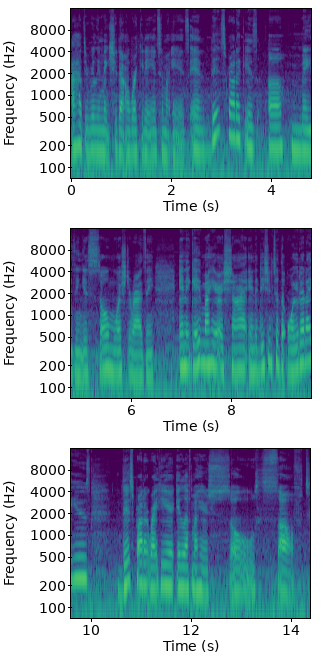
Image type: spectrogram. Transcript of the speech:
I have to really make sure that I'm working it into my ends. And this product is amazing. It's so moisturizing. And it gave my hair a shine. In addition to the oil that I use, this product right here, it left my hair so soft.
